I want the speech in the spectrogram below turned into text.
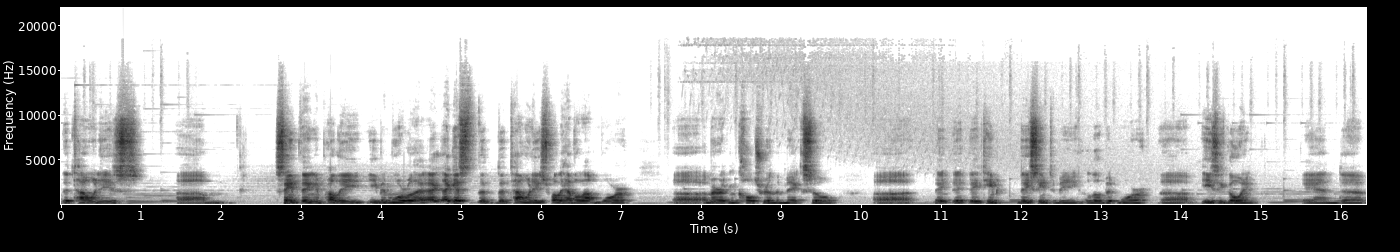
the Taiwanese. Um, same thing, and probably even more relaxed. I, I guess the, the Taiwanese probably have a lot more uh, American culture in the mix. So uh, they, they, they, team, they seem to be a little bit more uh, easygoing. And uh,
